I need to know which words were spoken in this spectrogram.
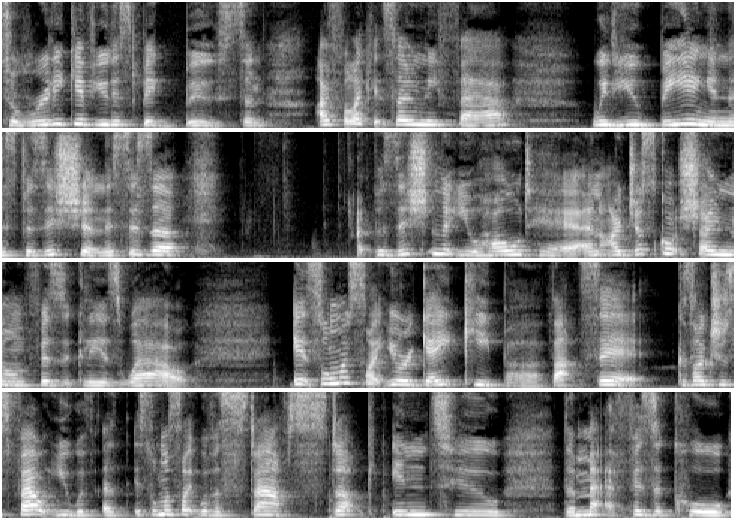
to really give you this big boost. And I feel like it's only fair with you being in this position. This is a a position that you hold here and I just got shown non-physically as well. It's almost like you're a gatekeeper. That's it because I just felt you with a, it's almost like with a staff stuck into the metaphysical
